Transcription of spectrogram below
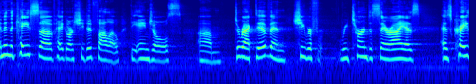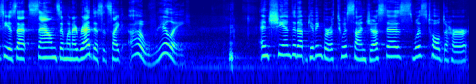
And in the case of Hagar, she did follow the angel's um, directive and she ref- returned to Sarai as as crazy as that sounds, and when I read this, it's like, oh, really? and she ended up giving birth to a son, just as was told to her,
